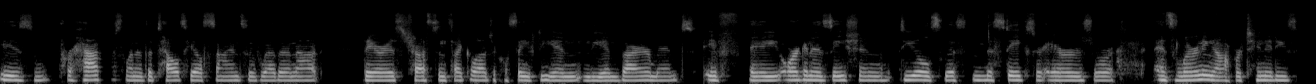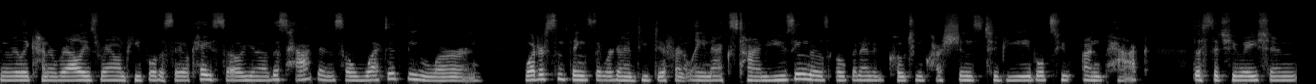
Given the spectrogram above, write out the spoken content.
is perhaps one of the telltale signs of whether or not there is trust and psychological safety in the environment. If a organization deals with mistakes or errors or as learning opportunities and really kind of rallies around people to say okay so you know this happened. So what did we learn? What are some things that we're going to do differently next time? Using those open-ended coaching questions to be able to unpack the situation,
